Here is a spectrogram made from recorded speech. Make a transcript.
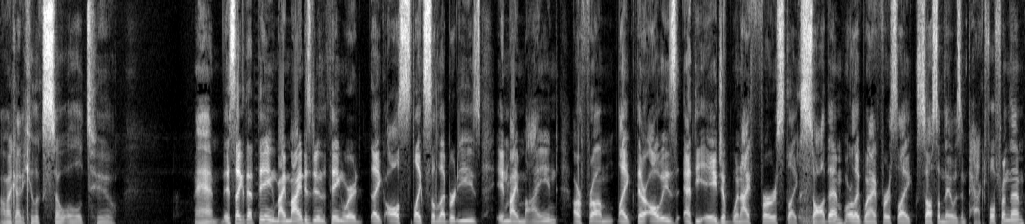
Oh my god, he looks so old too. Man, it's like that thing. My mind is doing the thing where like all like celebrities in my mind are from like they're always at the age of when I first like saw them or like when I first like saw something that was impactful from them.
